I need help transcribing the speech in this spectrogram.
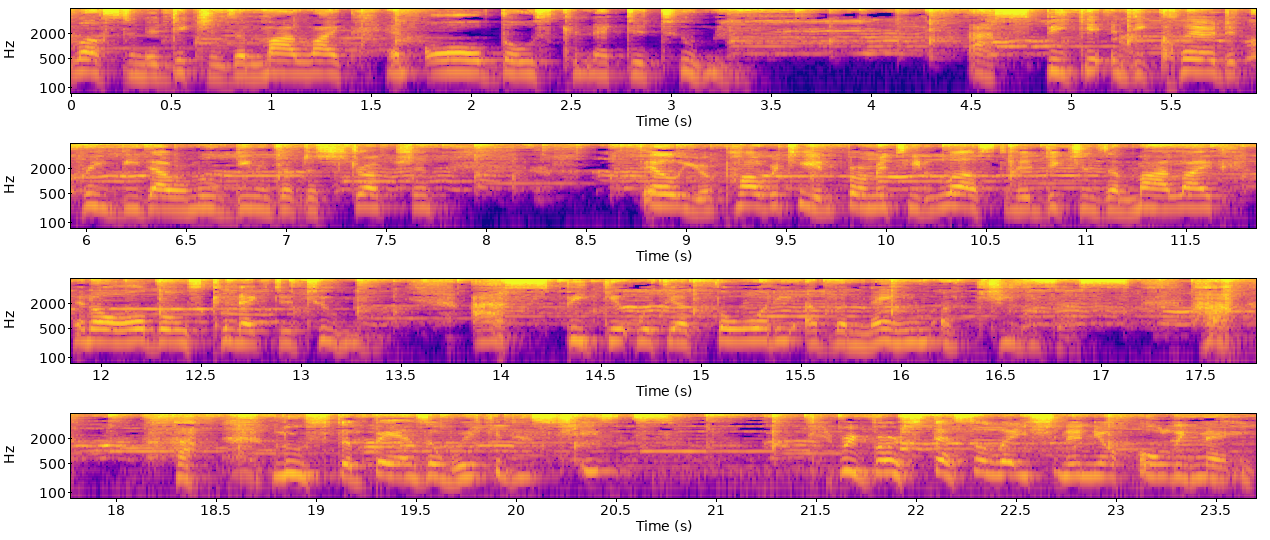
lust, and addictions in my life and all those connected to me. I speak it and declare, decree, be thou removed demons of destruction, failure, poverty, infirmity, lust, and addictions in my life and all those connected to me. I speak it with the authority of the name of Jesus. Ha, ha, loose the bands of wickedness, Jesus. Reverse desolation in your holy name.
